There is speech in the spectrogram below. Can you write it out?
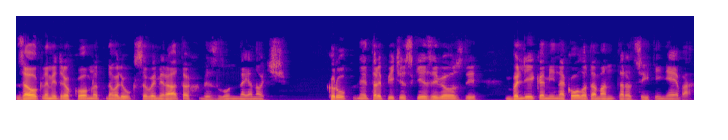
За окнами трехкомнатного люкса в Эмиратах безлунная ночь. Крупные тропические звезды бликами на колотом антраците неба.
